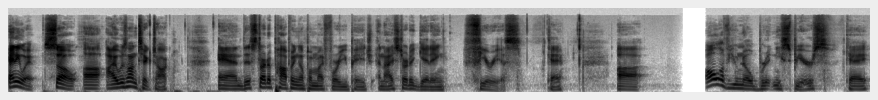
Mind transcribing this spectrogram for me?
Anyway, so uh, I was on TikTok and this started popping up on my For You page and I started getting furious. Okay. Uh, all of you know Britney Spears. Okay.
